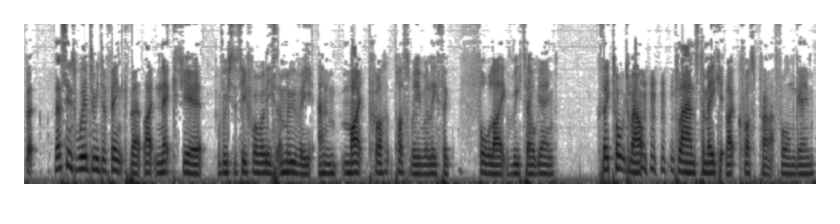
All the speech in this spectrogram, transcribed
But that seems weird to me to think that like next year Rooster Teeth will release a movie and might pro- possibly release a full like retail game because they talked about plans to make it like cross-platform game.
